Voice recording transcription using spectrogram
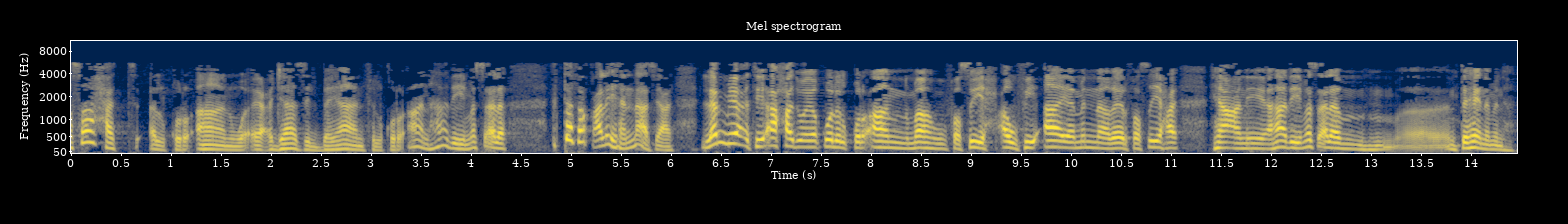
فصاحة القرآن وإعجاز البيان في القرآن هذه مسألة اتفق عليها الناس يعني. لم يأتي أحد ويقول القرآن ما هو فصيح أو في آية منا غير فصيحة. يعني هذه مسألة آه، انتهينا منها.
